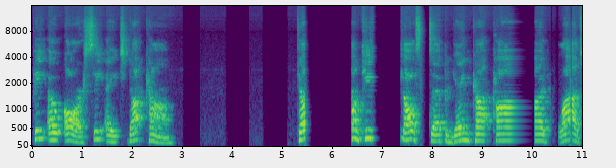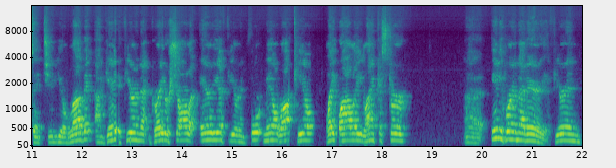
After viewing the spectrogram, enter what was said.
P O R C H.com. Tell them Keith Allsep and Gamecock Pod Live sent you. You'll love it. I it. If you're in that greater Charlotte area, if you're in Fort Mill, Rock Hill, Lake Wylie, Lancaster, uh, anywhere in that area. If you're in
